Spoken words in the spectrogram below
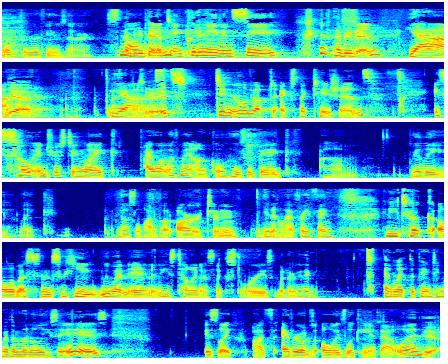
what the reviews are. Small you been? painting, couldn't even see. Have you been? Yeah, Yeah. yeah. So it's Didn't live up to expectations. It's so interesting. Like, I went with my uncle, who's a big, um, really like knows a lot about art and you know everything. And he took all of us, and so he we went in, and he's telling us like stories about everything. And like the painting where the Mona Lisa is, is like it's- everyone's always looking at that one. Yeah.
